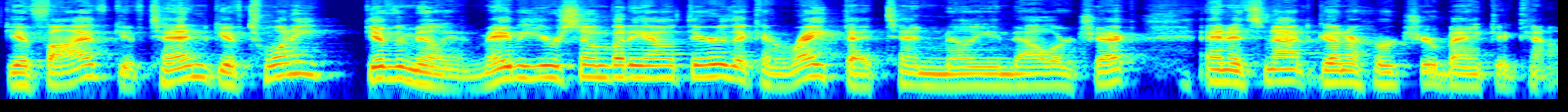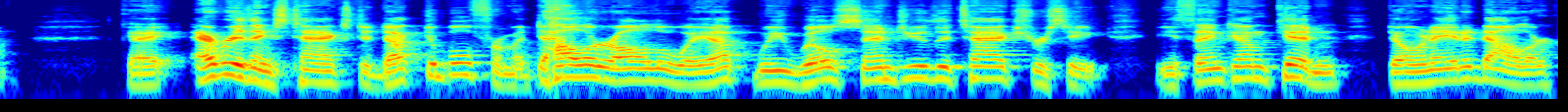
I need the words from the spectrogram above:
Give five, give 10, give 20, give a million. Maybe you're somebody out there that can write that $10 million check and it's not going to hurt your bank account. Okay. Everything's tax deductible from a dollar all the way up. We will send you the tax receipt. You think I'm kidding? Donate a dollar,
